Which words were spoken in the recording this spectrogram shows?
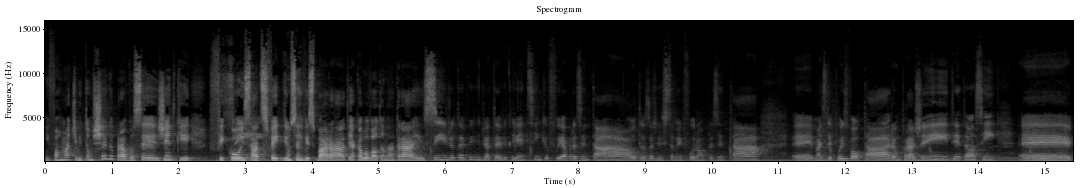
informativa. Então, chega para você, gente que ficou sim. insatisfeito de um serviço barato e acabou voltando atrás? Sim, já teve, já teve cliente, sim, que eu fui apresentar, outras agências também foram apresentar, é, mas depois voltaram para a gente. Então, assim, é,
